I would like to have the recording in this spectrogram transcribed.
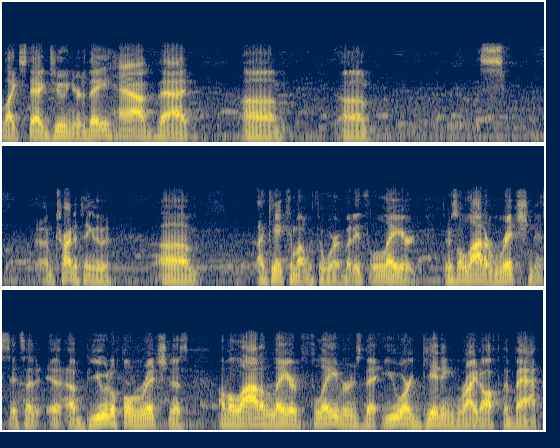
like Stagg Junior. They have that. Um, um, I'm trying to think of it. Um, I can't come up with the word, but it's layered. There's a lot of richness. It's a, a beautiful richness of a lot of layered flavors that you are getting right off the bat.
